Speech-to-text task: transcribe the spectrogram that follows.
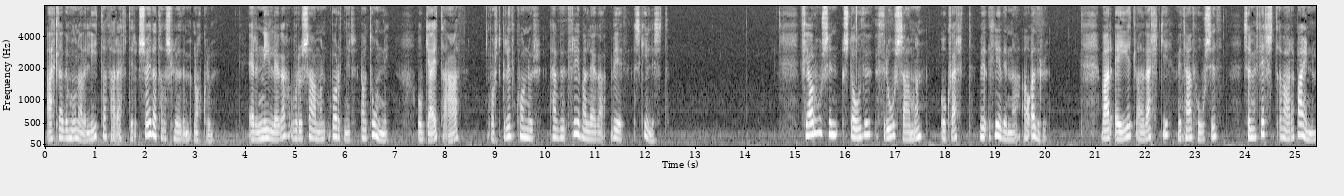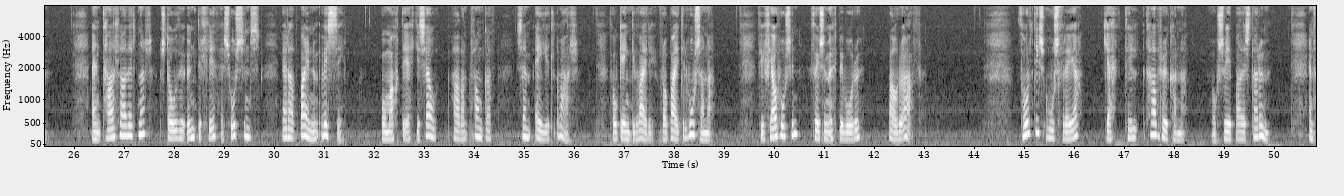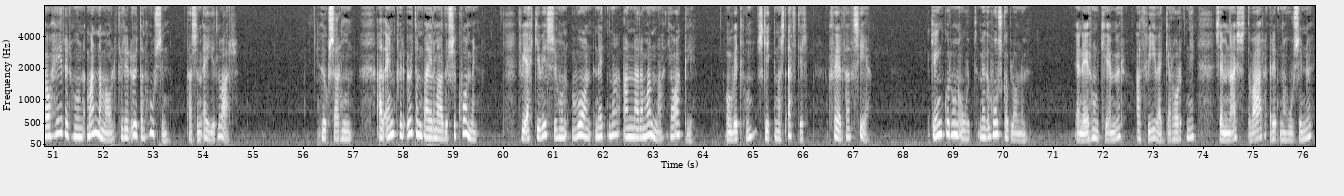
Ætlaði hún að líta þar eftir sögðataðslöðum nokkrum. Er nýlega voru saman borðnir af túnni og gæta að hvort griðkonur hefðu þrifalega við skilist. Fjárhúsin stóðu þrjú saman og hvert við hliðina á öðru. Var eigill að verki við það húsið sem fyrst var að bænum, en taðhlaðirnar stóðu undir hlið þess húsins er að bænum vissi og mátti ekki sjá þaðan þangað sem eigil var, þó gengið væri frá bæ til húsana, því fjárhúsin, þau sem uppi voru, báru af. Þórdís húsfreyja gekk til taðhraukanna og svipaðist þar um, en þá heyrir hún mannamál fyrir utan húsin þar sem Egil var. Hugsar hún að einhver utanbæjar maður sé komin, því ekki vissi hún von neitna annara manna hjá agli og vill hún skiknast eftir hver það sé. Gengur hún út með húsköflónum, en er hún kemur að því vekkjarhorni sem næst var reyfna húsinu,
